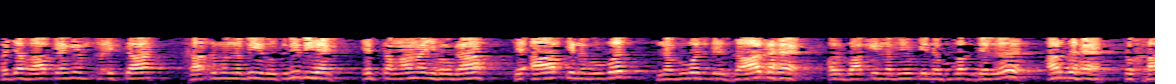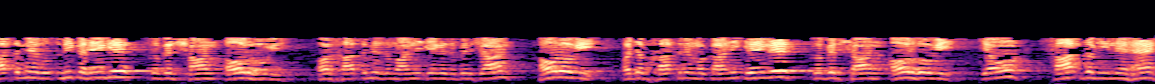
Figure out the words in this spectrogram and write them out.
اور جب آپ کہیں گے اس کا خاتم النبی رتبی بھی ہے، اس کا معنی یہ ہوگا کہ آپ کی نبوت نبوت بے ذات ہے اور باقی نبیوں کی نبوت دل عرض ہے، تو خاتم رتبی کہیں گے تو پھر شان اور ہوگی۔ اور خاتم زمانی کہیں گے تو پھر شان اور ہوگی۔ اور جب خاتم مکانی کہیں گے تو پھر شان اور ہوگی۔ کیوں؟ سات زمینیں ہیں،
